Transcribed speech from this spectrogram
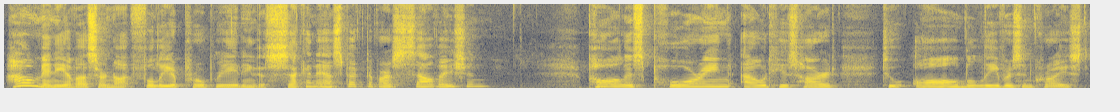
How many of us are not fully appropriating the second aspect of our salvation? Paul is pouring out his heart to all believers in Christ,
